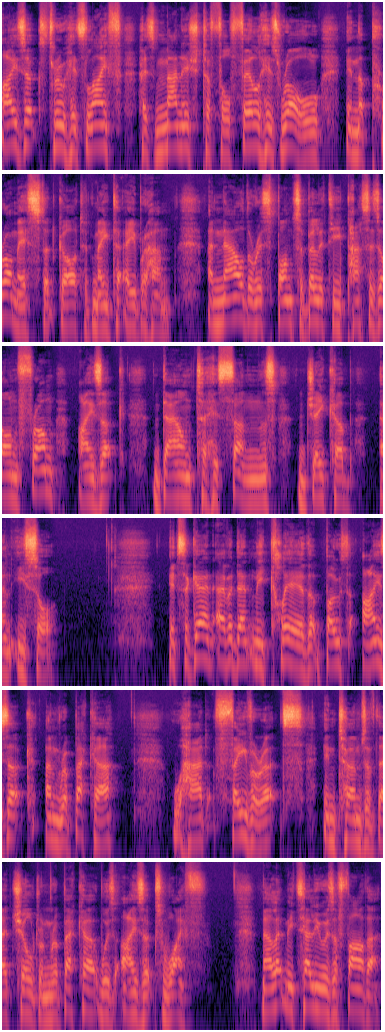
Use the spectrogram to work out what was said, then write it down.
Isaac, through his life, has managed to fulfill his role in the promise that God had made to Abraham. And now the responsibility passes on from Isaac down to his sons, Jacob and Esau. It's again evidently clear that both Isaac and Rebekah had favourites in terms of their children. Rebekah was Isaac's wife. Now, let me tell you as a father,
